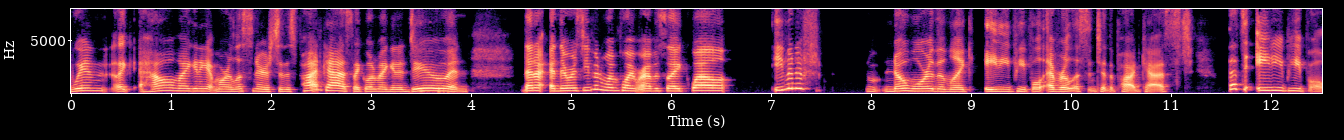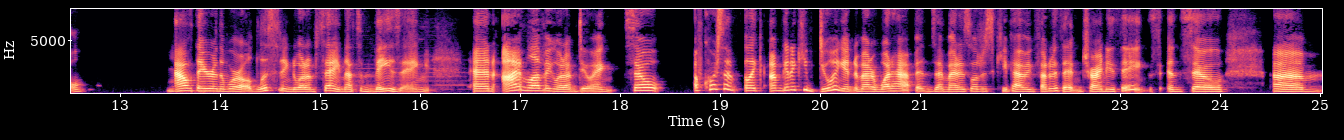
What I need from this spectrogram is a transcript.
when like how am i going to get more listeners to this podcast? Like what am i going to do? And then I, and there was even one point where i was like well even if no more than like 80 people ever listen to the podcast that's 80 people mm-hmm. out there in the world listening to what i'm saying. That's amazing. And i'm loving what i'm doing. So of course i'm like i'm going to keep doing it no matter what happens. I might as well just keep having fun with it and try new things. And so um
